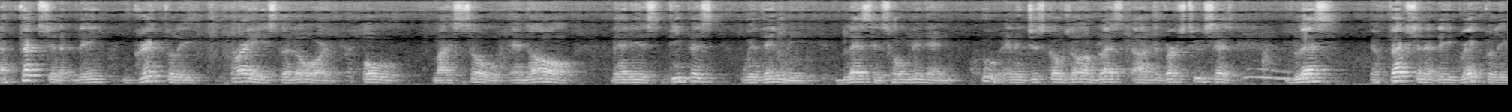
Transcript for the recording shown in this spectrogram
affectionately, gratefully praise the Lord, O my soul, and all that is deepest within me. Bless his holy name. Ooh, and it just goes on. Bless, uh, the verse 2 says, bless affectionately, gratefully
